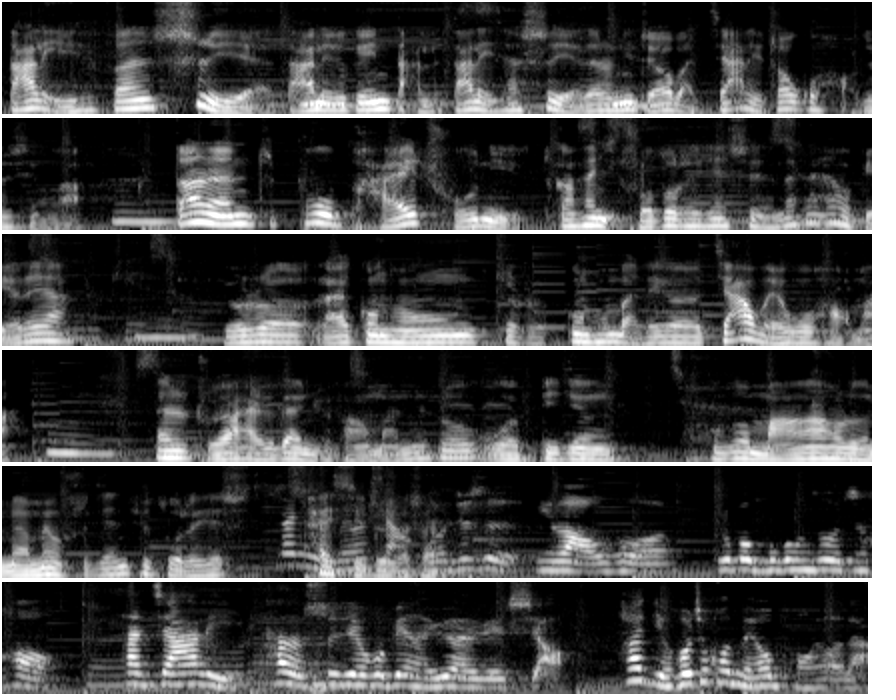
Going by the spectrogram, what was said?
打理一番事业，打理就给你打打理一下事业，但是你只要把家里照顾好就行了。嗯，当然不排除你刚才你说做这些事情，但是还有别的呀，比如说来共同就是共同把这个家维护好嘛。嗯，但是主要还是在女方嘛。你说我毕竟。工作忙啊，或者怎么样，没有时间去做这些太细致的事儿。就是你老婆如果不工作之后，她家里她的世界会变得越来越小，她以后就会没有朋友的。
